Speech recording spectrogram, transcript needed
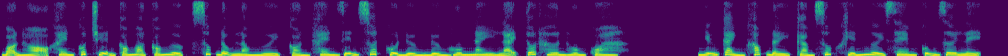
Bọn họ khen cốt truyện có ngọt có ngược, xúc động lòng người, còn khen diễn xuất của đường đường hôm nay lại tốt hơn hôm qua. Những cảnh khóc đầy cảm xúc khiến người xem cũng rơi lệ.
